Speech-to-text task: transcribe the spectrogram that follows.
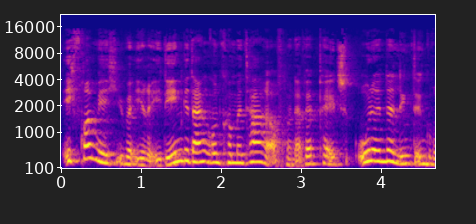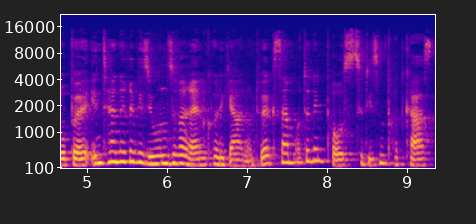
Ich freue mich über Ihre Ideen, Gedanken und Kommentare auf meiner Webpage oder in der LinkedIn-Gruppe Interne Revision souverän, kollegial und wirksam unter dem Post zu diesem Podcast.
